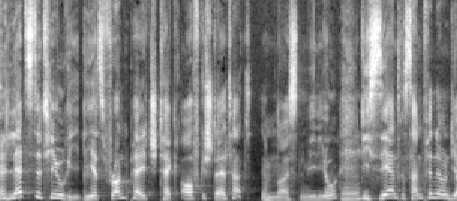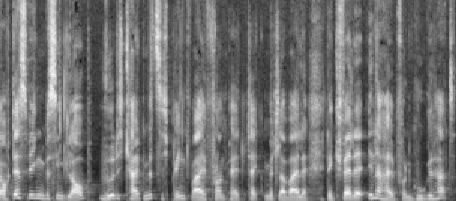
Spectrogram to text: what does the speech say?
die letzte Theorie, die jetzt Frontpage Tech aufgestellt hat im neuesten Video, Mhm. die ich sehr interessant finde und die auch deswegen ein bisschen Glaubwürdigkeit mit sich bringt, weil Frontpage Tech mittlerweile eine Quelle innerhalb von Google hat,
